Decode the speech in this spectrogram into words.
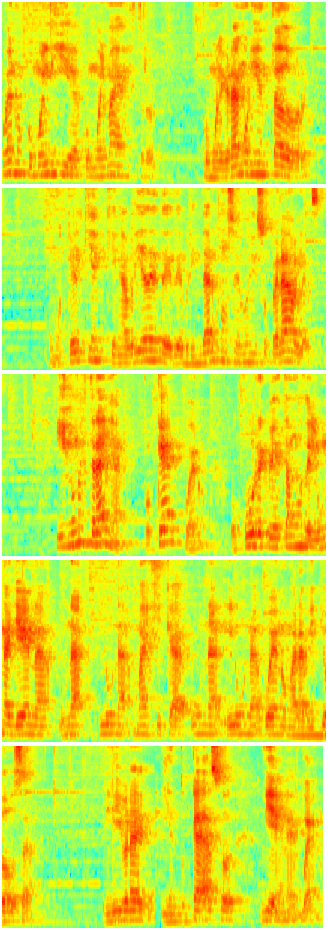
bueno, como el guía, como el maestro, como el gran orientador como aquel quien, quien habría de, brindar consejos insuperables. Y no me extraña, ¿por qué? Bueno, ocurre que hoy estamos de luna llena, una luna mágica, una luna, bueno, maravillosa, Libra, y en tu caso viene, bueno,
